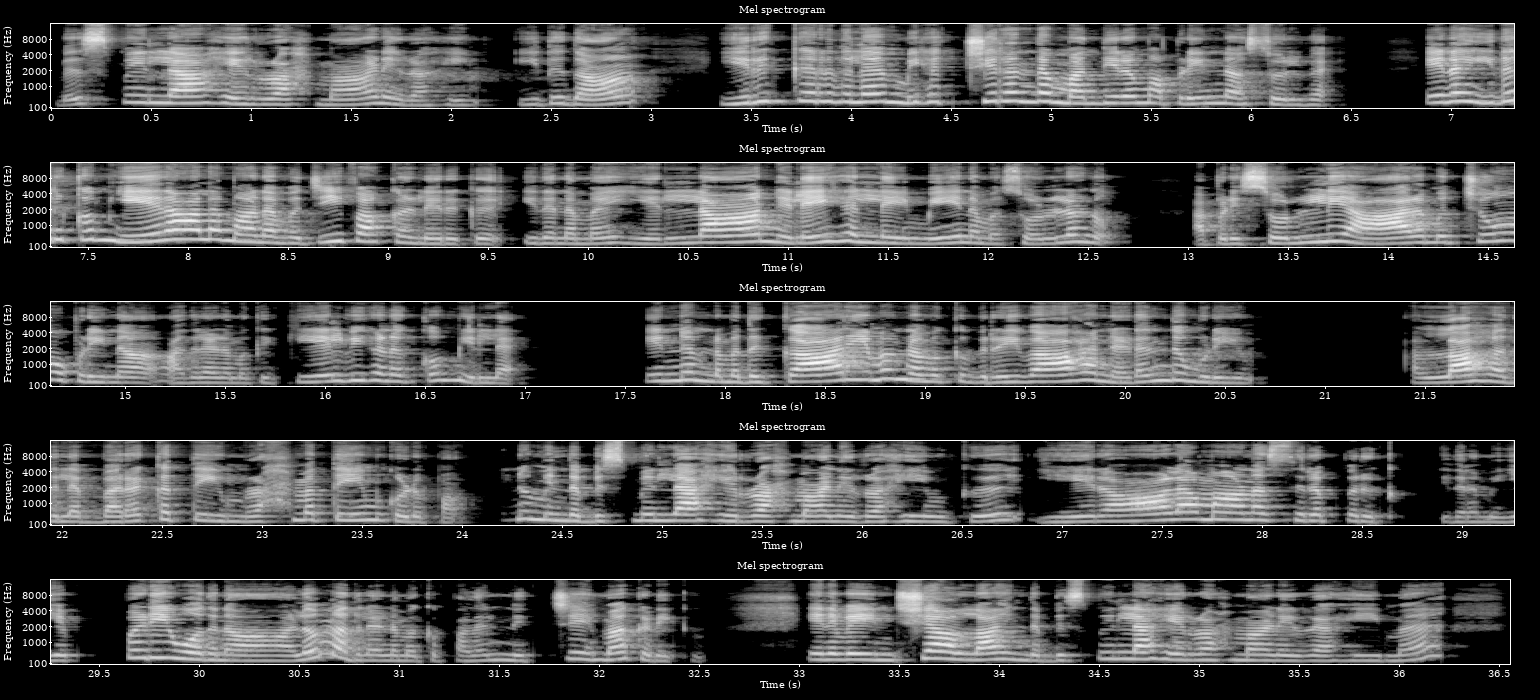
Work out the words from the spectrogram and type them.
பிஸ்மில்லாஹிர் ரஹ்மான் ரஹீம் இதுதான் இருக்கிறதுல மிகச்சிறந்த மந்திரம் அப்படின்னு நான் சொல்வேன். ஏன்னா இதற்கும் ஏராளமான வஜீஃபாக்கள் இருக்குது இதை நம்ம எல்லா நிலைகள்லையுமே நம்ம சொல்லணும். அப்படி சொல்லி ஆரம்பித்தோம் அப்படின்னா அதில் நமக்கு கேள்விகணக்கும் இல்லை. இன்னும் நமது காரியமும் நமக்கு விரைவாக நடந்து முடியும். அல்லாஹ் அதில் பரக்கத்தையும் ரஹ்மத்தையும் கொடுப்பான். இன்னும் இந்த பிஸ்மில்லாஹிர் ரஹ்மான் ரஹீமுக்கு ஏராளமான சிறப்பு இருக்குது இதை நம்ம எப்படி ஓதினாலும் அதில் நமக்கு பலன் நிச்சயமாக கிடைக்கும். எனவே இன்ஷா அல்லாஹ் இந்த பிஸ்மில்லாஹிர் ரஹ்மான் ரஹீமை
